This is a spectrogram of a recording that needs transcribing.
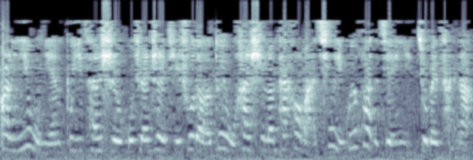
二零一五年，布衣参事胡全志提出的对武汉市门牌号码清理规划的建议就被采纳。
